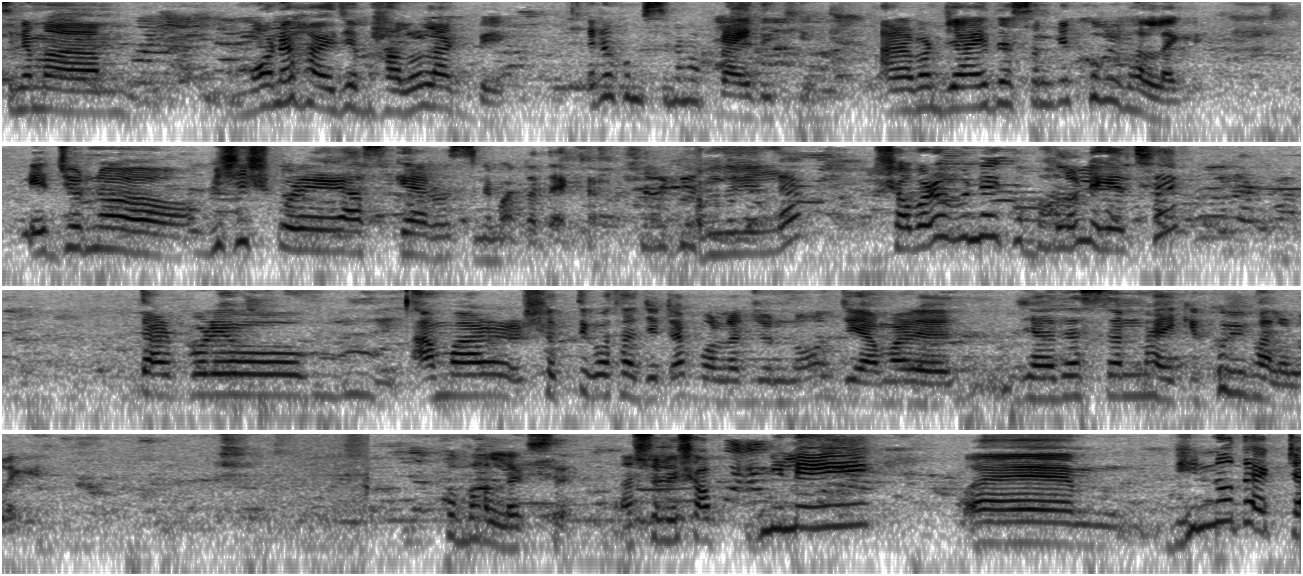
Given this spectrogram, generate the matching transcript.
সিনেমা মনে হয় যে ভালো লাগবে, এরকম সিনেমা প্রায় দেখি। আর আমার জাহিদ হাসানকে খুবই ভালো লাগে। এর জন্য বিশেষ করে আজকে আরও সিনেমাটা দেখা। আলহামদুলিল্লাহ। সবার অভিনয় খুব ভালো লেগেছে। তারপরেও আমার সত্যি কথা যেটা বলার জন্য যে আমার জাহিদ হাসান ভাইকে খুবই ভালো লাগে। খুব ভালো লাগছে। আসলে সব মিলে ভিন্নতা একটা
